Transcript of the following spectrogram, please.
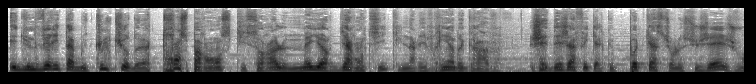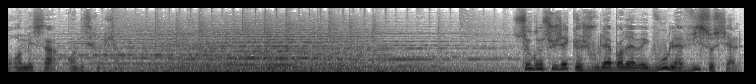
et d'une véritable culture de la transparence qui sera le meilleur garantie qu'il n'arrive rien de grave. J'ai déjà fait quelques podcasts sur le sujet, je vous remets ça en description. Second sujet que je voulais aborder avec vous, la vie sociale.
